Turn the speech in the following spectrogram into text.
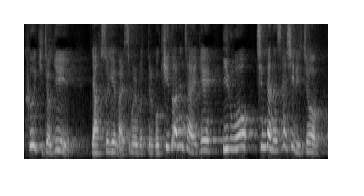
그 기적이 약속의 말씀을 붙들고 기도하는 자에게 이루어진다는 사실이죠.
